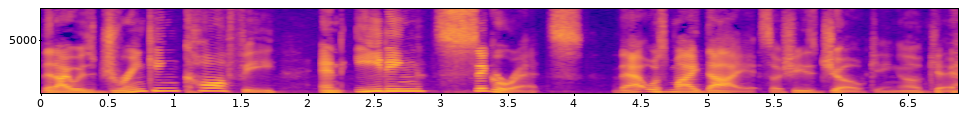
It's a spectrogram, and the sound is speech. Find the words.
that I was drinking coffee and eating cigarettes. That was my diet." So she's joking. Okay.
